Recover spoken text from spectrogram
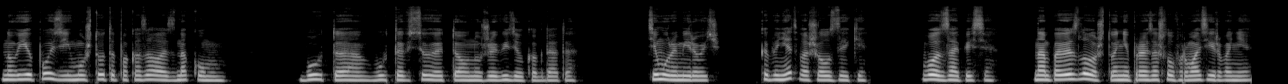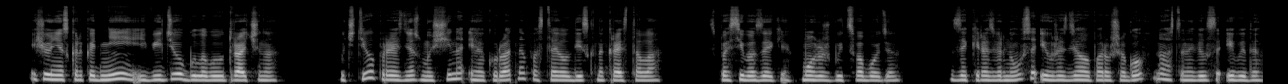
но в ее позе ему что-то показалось знакомым. Будто, будто все это он уже видел когда-то. Тимур Эмирович. В кабинет вошел Зеки. Вот записи. Нам повезло, что не произошло форматирование. Еще несколько дней, и видео было бы утрачено. Учтиво произнес мужчина и аккуратно поставил диск на край стола. Спасибо, Зеки, можешь быть свободен. Зеки развернулся и уже сделал пару шагов, но остановился и выдал.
